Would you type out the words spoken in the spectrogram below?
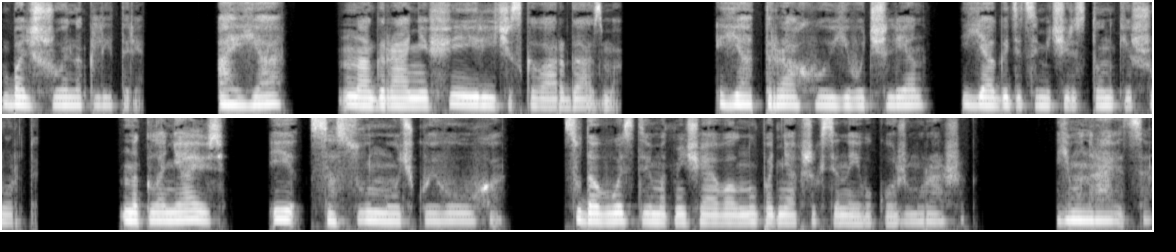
Большой на клиторе. А я на грани феерического оргазма. Я трахаю его член ягодицами через тонкие шорты. Наклоняюсь и сосу мочку его уха, с удовольствием отмечая волну поднявшихся на его коже мурашек. Ему нравится.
